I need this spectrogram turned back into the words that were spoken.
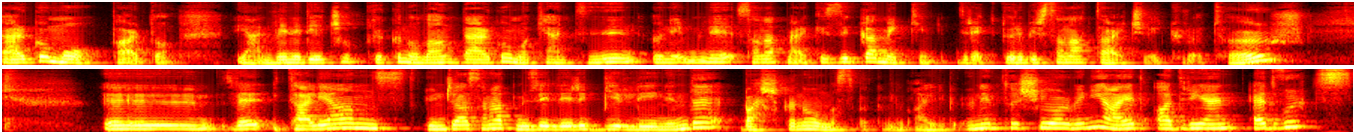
Bergamo pardon yani Venedik'e çok yakın olan Bergamo kentinin önemli sanat merkezi Gamek'in direktörü bir sanat tarihçi ve küratör. Ee, ve İtalyan Güncel Sanat Müzeleri Birliği'nin de başkanı olması bakımından ayrı bir önem taşıyor. Ve nihayet Adrian Edwards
